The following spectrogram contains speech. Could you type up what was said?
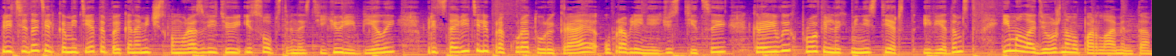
председатель комитета по экономическому развитию и собственности Юрий Белый, представители прокуратуры края, управления юстиции, краевых профильных министерств и ведомств и молодежного парламента.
